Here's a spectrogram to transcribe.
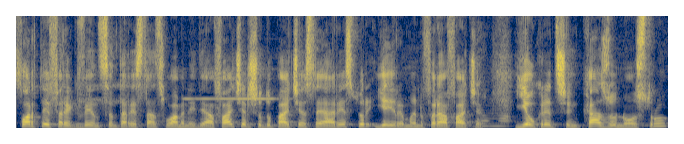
Foarte frecvent sunt arestați oamenii de afaceri și după aceste aresturi ei rămân fără afaceri. Eu cred și în cazul nostru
